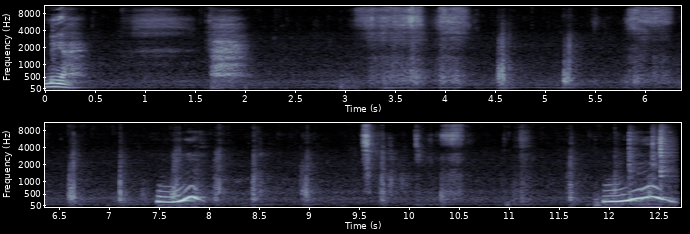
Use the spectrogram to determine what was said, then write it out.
Minh à Mm. Mm.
